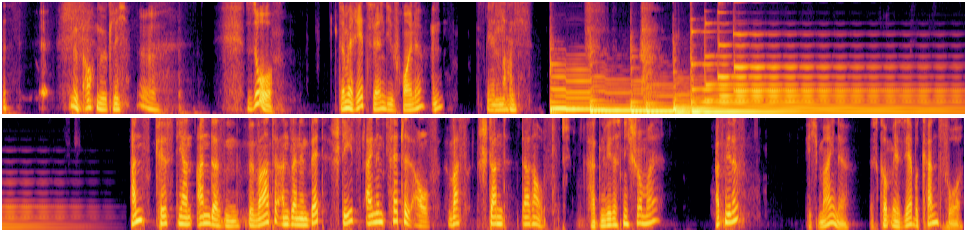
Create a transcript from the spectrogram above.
Das ist auch möglich. so. Sollen wir rätseln, die Freunde? Yes, machen. yes. Hans Christian Andersen bewahrte an seinem Bett stets einen Zettel auf. Was stand darauf? Hatten wir das nicht schon mal? Hatten wir das? Ich meine, es kommt mir sehr bekannt vor.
